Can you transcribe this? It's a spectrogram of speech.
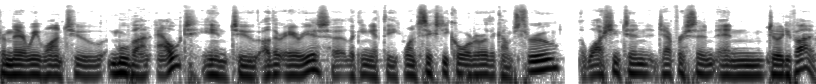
From there, we want to move on out into other areas, uh, looking at the 160 corridor that comes through, the Washington, Jefferson, and 285.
